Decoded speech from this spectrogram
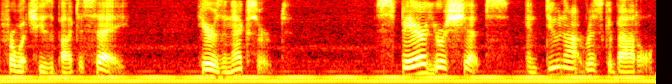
for what she is about to say. Here is an excerpt Spare your ships and do not risk a battle.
